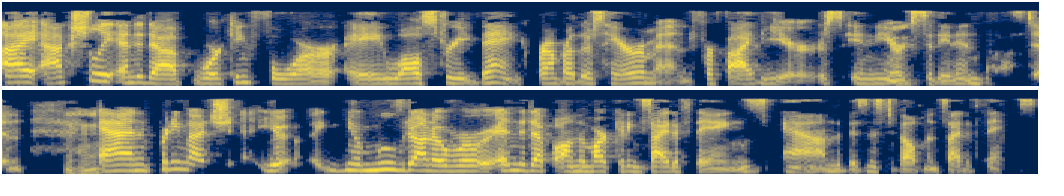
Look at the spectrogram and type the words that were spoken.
I actually ended up working for a Wall Street bank, Brown Brothers Harriman, for five years in New York hmm. City and in Boston, mm-hmm. and pretty much you, you know moved on over, ended up on the marketing side of things and the business development side of things.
